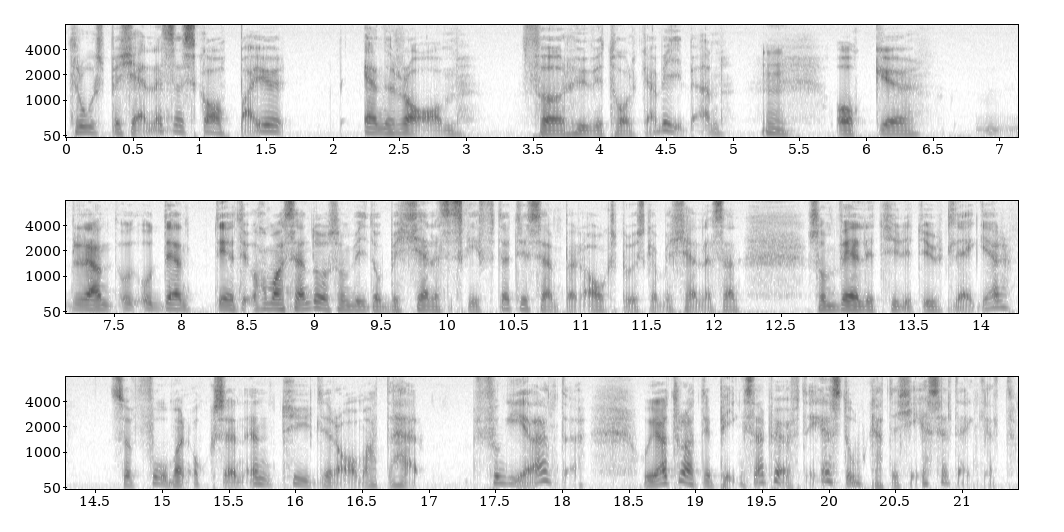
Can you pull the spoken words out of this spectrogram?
Trosbekännelsen skapar ju en ram för hur vi tolkar Bibeln. Mm. Och, eh, och den, det, har man sen då som vi då bekännelseskrifter, till exempel Augsburgska bekännelsen, som väldigt tydligt utlägger så får man också en, en tydlig ram att det här fungerar inte. Och jag tror att det pingsterapeut är en stor katekes helt enkelt.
